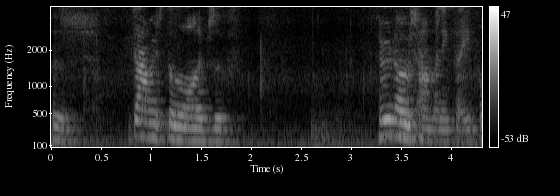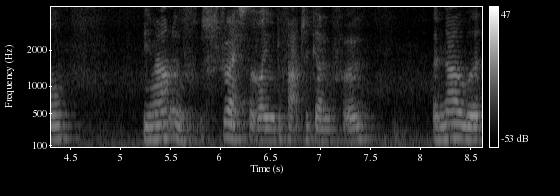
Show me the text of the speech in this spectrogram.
has damaged the lives of who knows how many people, the amount of stress that they would have had to go through, and now that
